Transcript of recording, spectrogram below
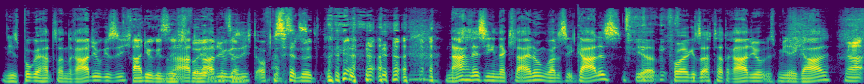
Nils Buckel hat sein Radiogesicht, Radiogesicht. eine Art Radiogesicht aufgesetzt. Nachlässig in der Kleidung, weil es egal ist. Wie er vorher gesagt hat, Radio ist mir egal, Ja.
